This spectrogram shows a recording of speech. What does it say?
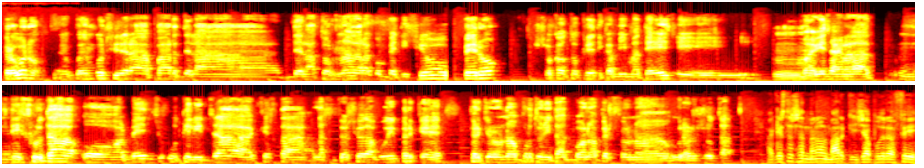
però bueno, ho podem considerar part de la, de la tornada a la competició, però sóc autocrític amb mi mateix i m'hagués agradat disfrutar o almenys utilitzar aquesta, la situació d'avui perquè, perquè era una oportunitat bona per fer una, un gran resultat. Aquesta setmana el Marc ja podrà fer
